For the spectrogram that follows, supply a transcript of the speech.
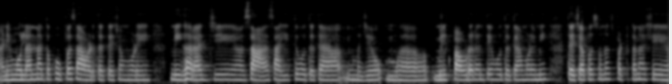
आणि मुलांना तर खूपच आवडतात त्याच्यामुळे मी घरात जे सा साहित्य होतं त्या म्हणजे मिल्क पावडर आणि ते होतं त्यामुळे मी त्याच्यापासूनच पटकन असे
